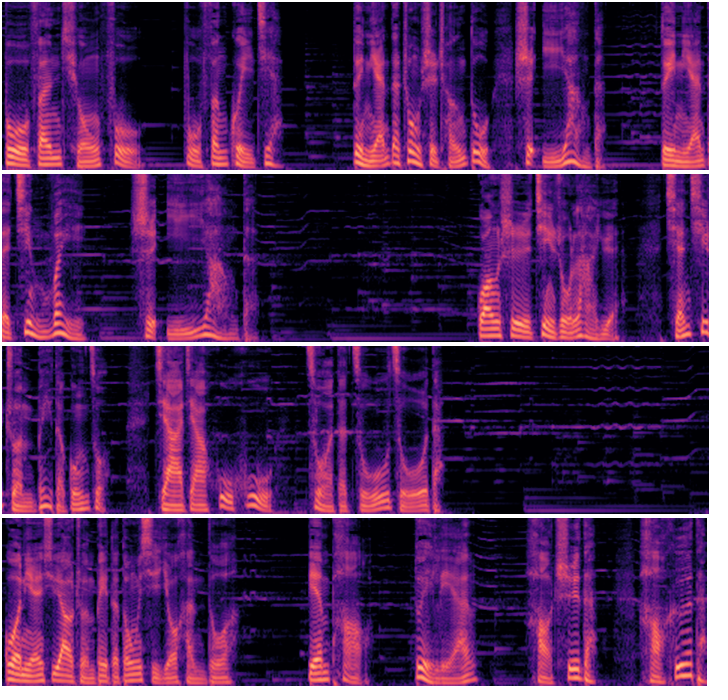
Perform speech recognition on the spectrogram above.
不分穷富，不分贵贱，对年的重视程度是一样的，对年的敬畏。是一样的。光是进入腊月，前期准备的工作，家家户户做的足足的。过年需要准备的东西有很多：鞭炮、对联、好吃的、好喝的、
